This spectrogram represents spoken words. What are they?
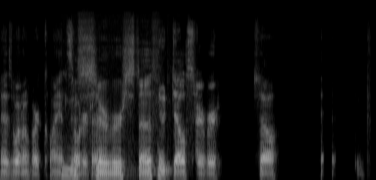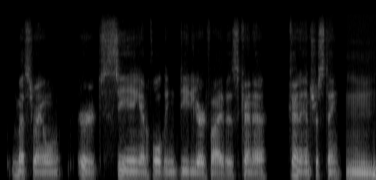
As one of our clients The ordered a server stuff. new Dell server. So messing around or seeing and holding DDR5 is kind of kind of interesting. Hmm.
